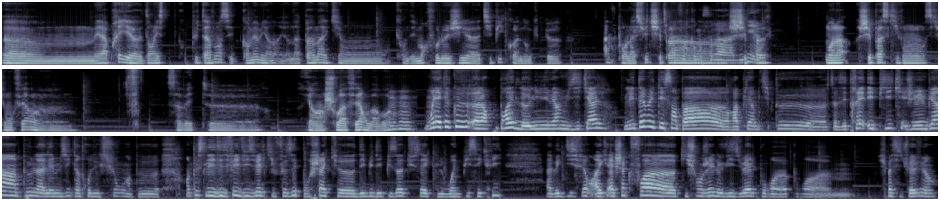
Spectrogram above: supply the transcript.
Euh, mais après, euh, dans les plus t'avances, c'est quand même, il y, en a- il y en a pas mal qui ont, qui ont des morphologies euh, atypiques, quoi. Donc, euh, pour la suite, je sais pas. voir comment ça va je sais pas. hein. Voilà, je sais pas ce qu'ils vont, ce qu'ils vont faire. euh, ça va être. Il y aura un choix à faire, on va voir. Mhm. Moi, il y a quelques. Alors, pour parler de l'univers musical, les thèmes étaient sympas, euh, rappelaient un petit peu. euh, ça faisait très épique. J'aimais bien un peu la, musique d'introduction, un peu. En plus, les effets visuels qu'ils faisaient pour chaque euh, début d'épisode, tu sais, avec le One Piece écrit, avec différents. Avec, à chaque fois qu'ils changeaient le visuel pour. pour je sais pas si tu as vu, hein.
